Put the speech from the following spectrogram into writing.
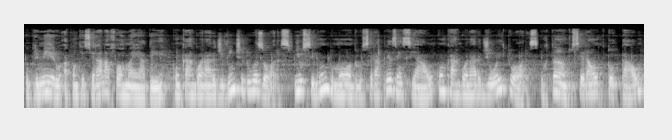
O primeiro acontecerá na forma EAD, com carga horária de 22 horas, e o segundo módulo será presencial, com carga horária de 8 horas. Portanto, será um total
